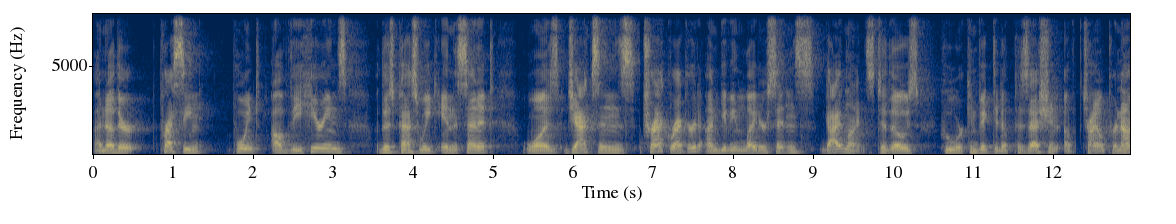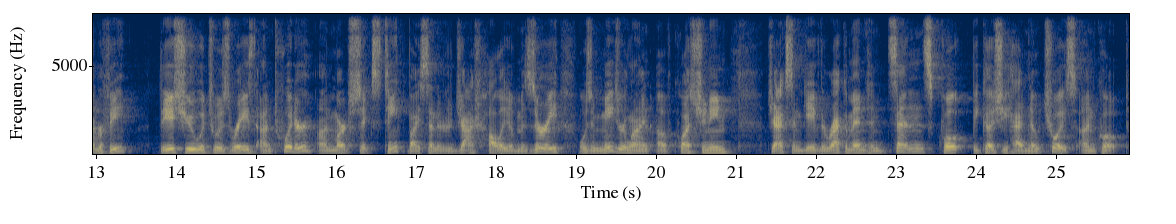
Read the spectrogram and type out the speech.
Another pressing point of the hearings this past week in the Senate was Jackson's track record on giving lighter sentence guidelines to those who were convicted of possession of child pornography. The issue, which was raised on Twitter on March 16th by Senator Josh Hawley of Missouri, was a major line of questioning. Jackson gave the recommended sentence, quote, because she had no choice, unquote.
